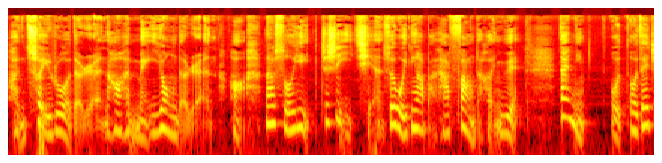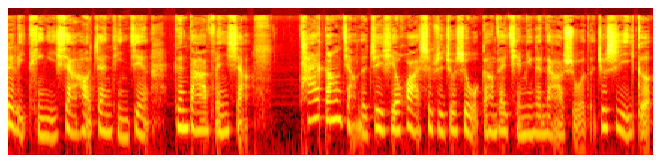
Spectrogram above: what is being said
很脆弱的人，然后很没用的人。哈，那所以这是以前，所以我一定要把它放得很远。但你我我在这里停一下哈，暂停键，跟大家分享。他刚讲的这些话，是不是就是我刚在前面跟大家说的？就是一个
